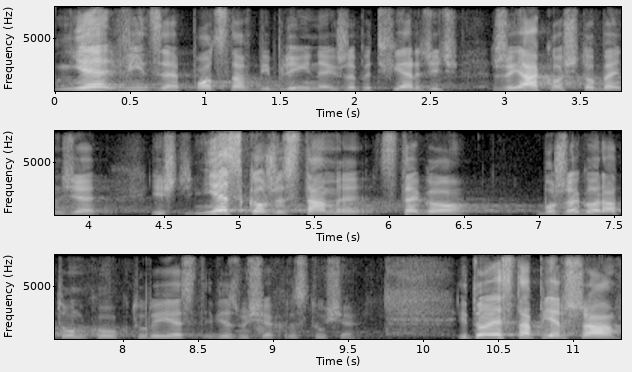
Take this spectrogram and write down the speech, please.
nie widzę podstaw biblijnych, żeby twierdzić, że jakoś to będzie, jeśli nie skorzystamy z tego Bożego ratunku, który jest w Jezusie Chrystusie. I to jest ta pierwsza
